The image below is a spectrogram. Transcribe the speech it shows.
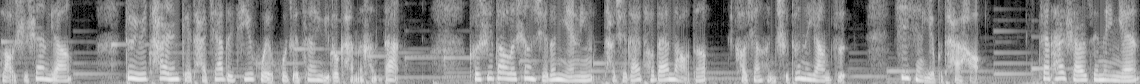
老实善良，对于他人给他加的机会或者赞誉都看得很淡。可是到了上学的年龄，他却呆头呆脑的，好像很迟钝的样子，记性也不太好。在他十二岁那年，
